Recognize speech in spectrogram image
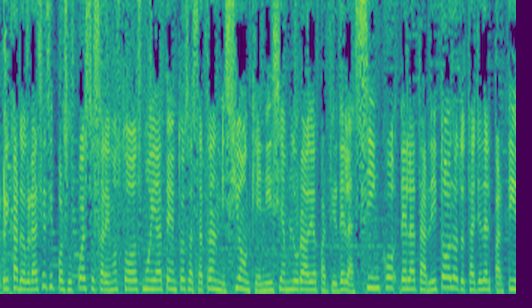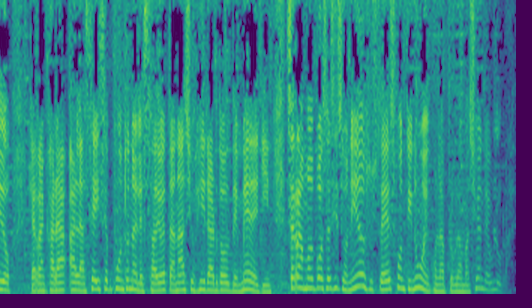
Ricardo, gracias y por supuesto estaremos todos muy atentos a esta transmisión que inicia en Blue Radio a partir de las 5 de la tarde y todos los detalles del partido que arrancará a las 6 en punto en el estadio Atanasio Girardot de Medellín. Cerramos voces y sonidos, ustedes continúen con la programación de Blue Radio.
